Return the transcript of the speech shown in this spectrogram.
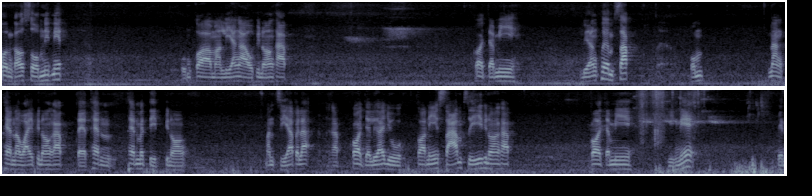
ต้นเขาโสมนิดๆ ผมก็มาเลี้ยงเอาพี่น้องครับ ก็จะมีเหลืองเพิ่มซับผมนั่งแท่นเอาไว้พี่น้องครับ แต่แท่นแท่นไม่ติดพี่น้อง มันเสียไปแล้วนะครับ ก็จะเหลืออยู่ตอนนี้สามสีพี่น้องครับ ก็จะมีกิ่งนี้ เป็น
